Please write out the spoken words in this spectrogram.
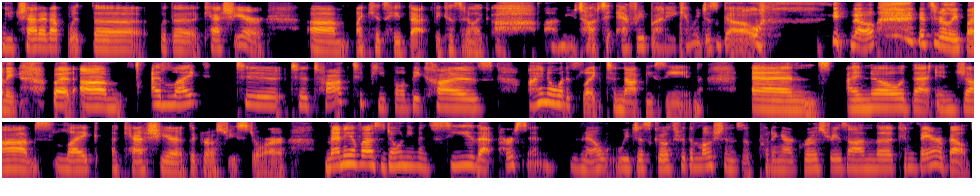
you chatted up with the with the cashier. Um, my kids hate that because they're like, "Oh, mom, you talk to everybody. Can we just go?" you know, it's really funny. But um, I like to to talk to people because I know what it's like to not be seen. And I know that in jobs like a cashier at the grocery store, many of us don't even see that person. You know, we just go through the motions of putting our groceries on the conveyor belt.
